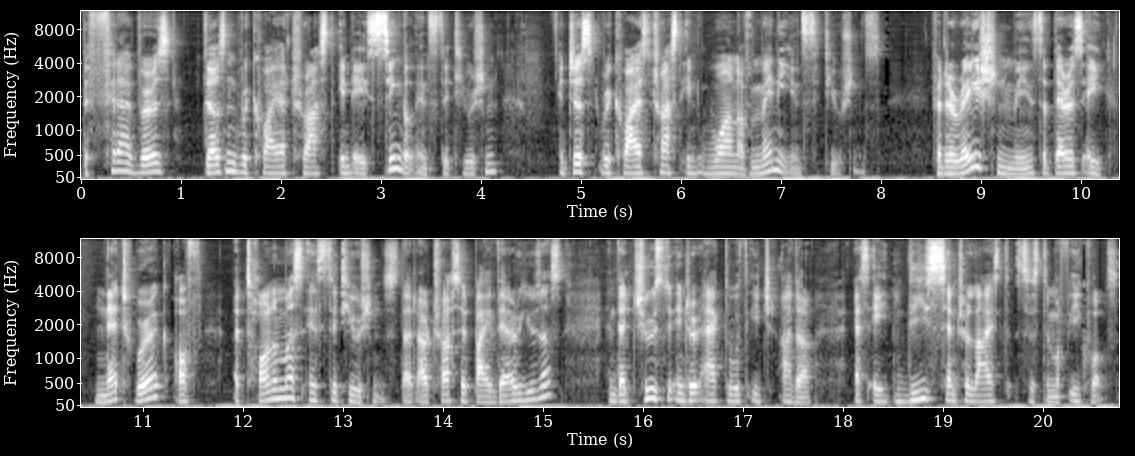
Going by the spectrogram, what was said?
the Fediverse doesn't require trust in a single institution, it just requires trust in one of many institutions. Federation means that there is a network of autonomous institutions that are trusted by their users and that choose to interact with each other as a decentralized system of equals.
